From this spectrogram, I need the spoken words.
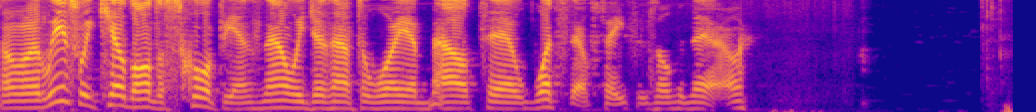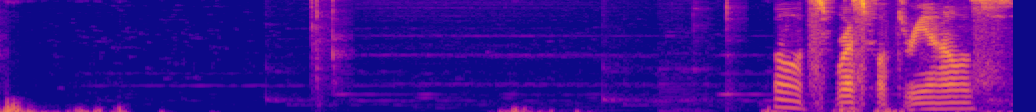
So at least we killed all the scorpions. Now we just have to worry about uh, what's their faces over there. Oh, it's rest for three hours.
